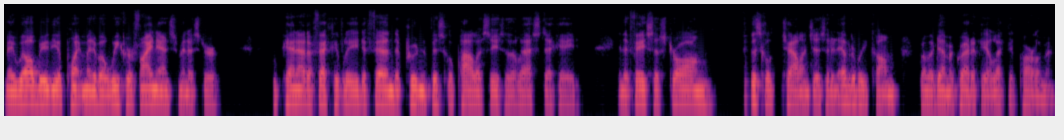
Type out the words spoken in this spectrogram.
may well be the appointment of a weaker finance minister who cannot effectively defend the prudent fiscal policies of the last decade in the face of strong fiscal challenges that inevitably come from a democratically elected parliament.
